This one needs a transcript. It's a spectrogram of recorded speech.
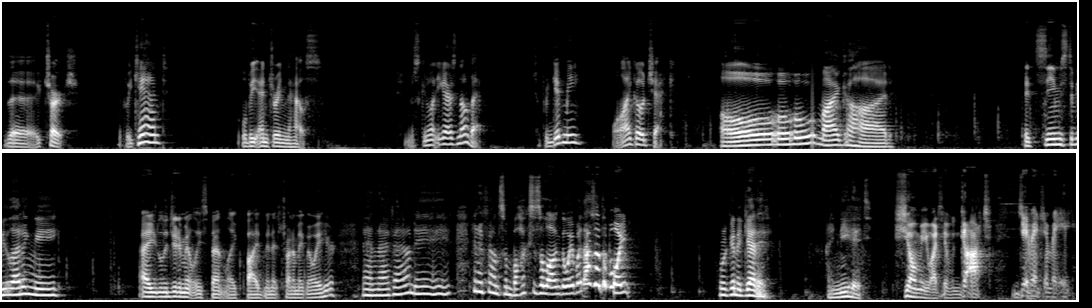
to the church. If we can't, we'll be entering the house. So I'm just gonna let you guys know that. So forgive me while I go check. Oh my god. It seems to be letting me. I legitimately spent like five minutes trying to make my way here, and I found it. And I found some boxes along the way, but that's not the point. We're gonna get it. I need it. Show me what you've got. Give it to me.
